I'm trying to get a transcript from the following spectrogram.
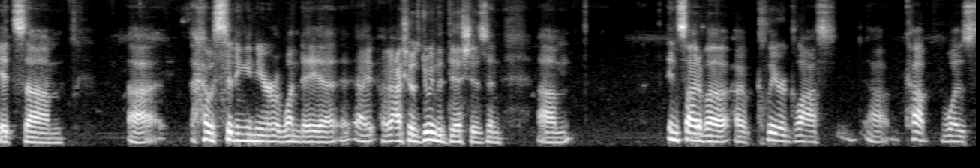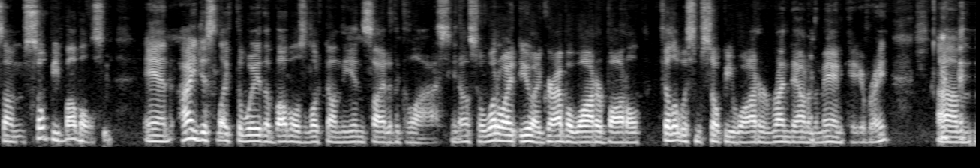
It's um, uh, I was sitting in here one day. Uh, I, I, actually was doing the dishes, and um, inside of a, a clear glass uh, cup was some soapy bubbles. And i just liked the way the bubbles looked on the inside of the glass you know? So what do i do? I grab a water bottle fill it with some soapy water run down to the man cave right? Um,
